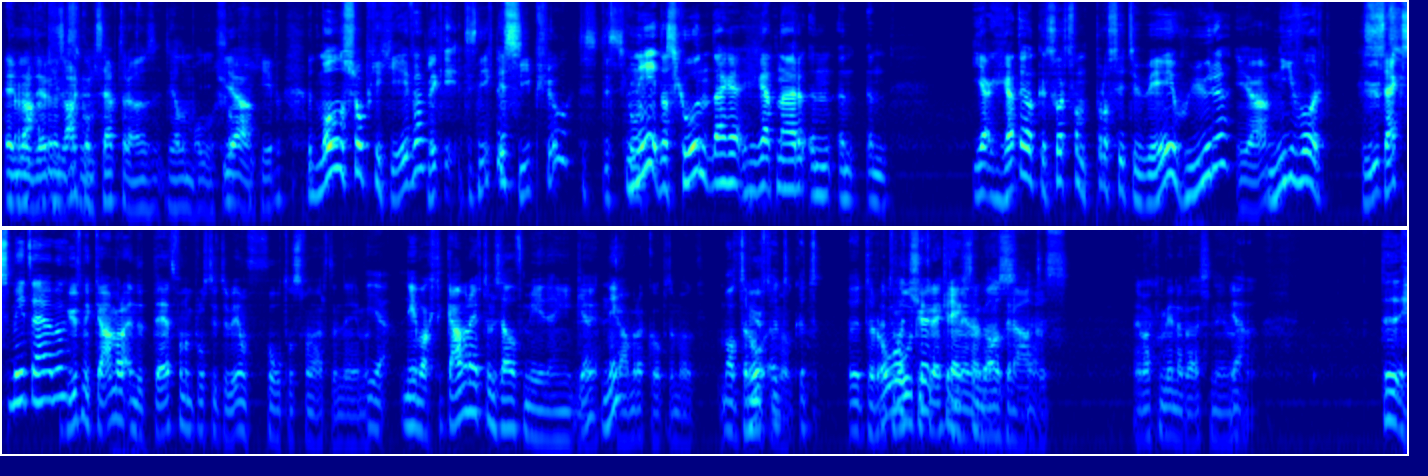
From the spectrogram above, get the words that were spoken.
en de derde is bizar het- concept trouwens, het hele model shop Ja. gegeven. Het model shop gegeven het is niet echt een Is- peepshow. Het is, het is gewoon... Nee, dat is gewoon dat je, je gaat naar een, een, een Ja, je gaat eigenlijk een soort van prostituee huren. Ja. Niet voor Huurt- seks mee te hebben. Huurt een camera en de tijd van een prostituee om foto's van haar te nemen. Ja. Nee, wacht. De camera heeft hem zelf mee, denk ik. Hè? Nee, Nee? de camera koopt hem ook. Maar het, rol- het, het, het, rolletje rolletje krijgt hem wel huis, ja. gratis. Hij mag je mee naar huis nemen. Ja. Het is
